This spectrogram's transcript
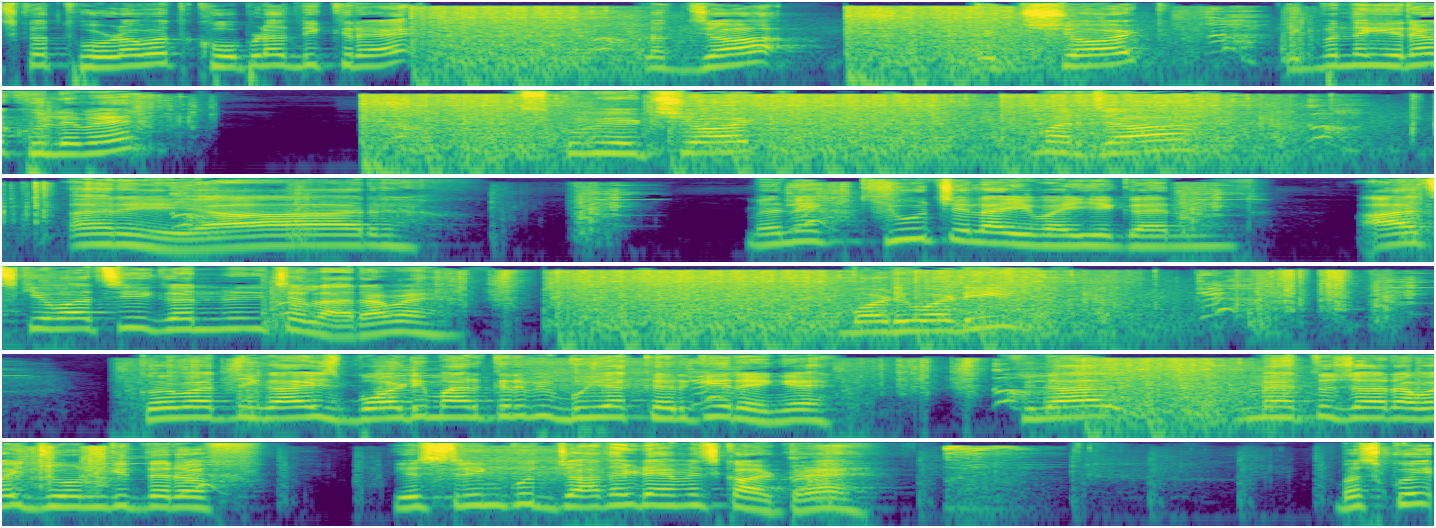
इसका थोड़ा बहुत खोपड़ा दिख रहा है। लग जा। हेड शॉट एक बंदा गिरा खुले में। इसको भी हेड शॉट मर जा। अरे यार। मैंने क्यों चलाई भाई ये गन? आज के बाद से ये गन नहीं चला रहा मैं। बॉडी बॉडी कोई बात नहीं गाइस बॉडी मारकर भी भूया करके रहेंगे। फ़िलहाल मैं तो जा रहा भाई जोन की तरफ़। ये स्ट्रिंग कुछ ज़्यादा डैमेज काट रहा है। बस कोई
